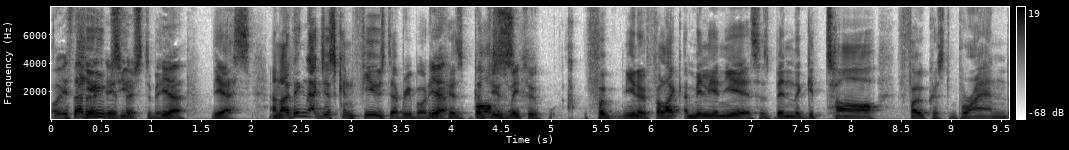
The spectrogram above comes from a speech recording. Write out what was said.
Or is that a- Cubes is it- used to be. Yeah. Yes. And I think that just confused everybody Yeah, because Boss confused me too. for you know, for like a million years has been the guitar focused brand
